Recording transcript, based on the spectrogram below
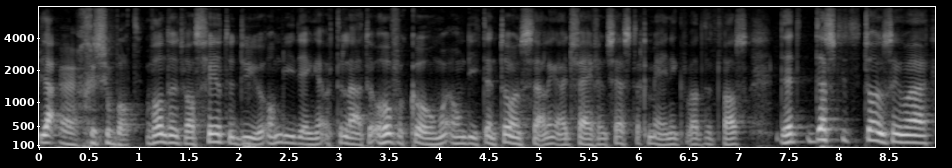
ja, uh, gesoebeld. Want het was veel te duur om die dingen te laten overkomen, om die tentoonstelling uit 65, meen ik wat het was. Dat, dat is de tentoonstelling waar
